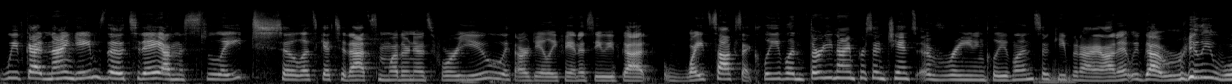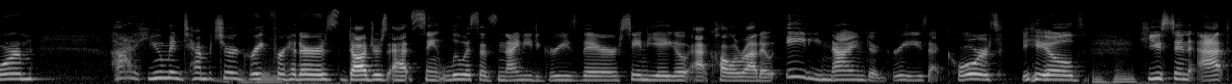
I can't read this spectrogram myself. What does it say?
We've got nine games though today on the slate. So let's get to that. Some weather notes for you mm-hmm. with our daily fantasy. We've got White Sox at Cleveland, 39% chance of rain in Cleveland. So mm-hmm. keep an eye on it. We've got really warm hot, humid temperature, great for hitters. Dodgers at St. Louis, that's 90 degrees there. San Diego at Colorado, 89 degrees at Coors Field. Mm-hmm. Houston at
